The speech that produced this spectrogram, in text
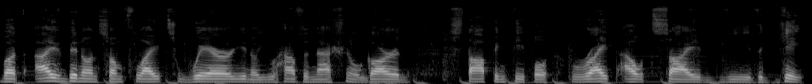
But I've been on some flights where, you know, you have the National Guard stopping people right outside the, the gate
